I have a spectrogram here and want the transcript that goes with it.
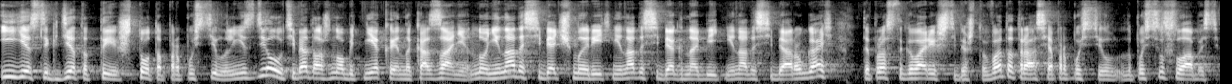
И если где-то ты что-то пропустил или не сделал, у тебя должно быть некое наказание. Но не надо себя чмырить, не надо себя гнобить, не надо себя ругать. Ты просто говоришь себе, что в этот раз я пропустил, допустил слабость,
